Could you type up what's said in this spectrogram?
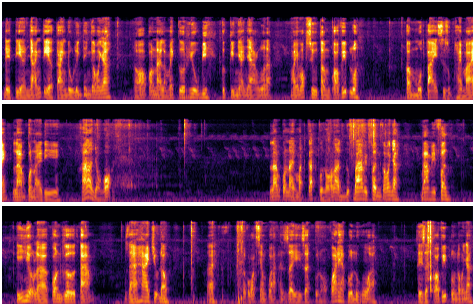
để tỉa nhánh, tỉa cành đồ linh tinh các bác nhá. Đó, con này là máy cơ Ryobi, cực kỳ nhẹ nhàng luôn ạ. À. máy móc siêu tầm quá vip luôn. Cầm một tay sử dụng thoải mái. Làm con này thì khá là nhỏ gọn. Làm con này mặt cắt của nó là được 30 phân các bác nha 30 phân ký hiệu là con G8 giá 2 triệu đồng. Đây, cho các bác xem qua dây giật của nó quá đẹp luôn, đúng không ạ? Dây giật quá vip luôn các bác nhá.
